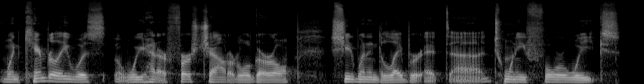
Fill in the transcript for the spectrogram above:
when Kimberly was, we had our first child, our little girl. She went into labor at uh, 24 weeks,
